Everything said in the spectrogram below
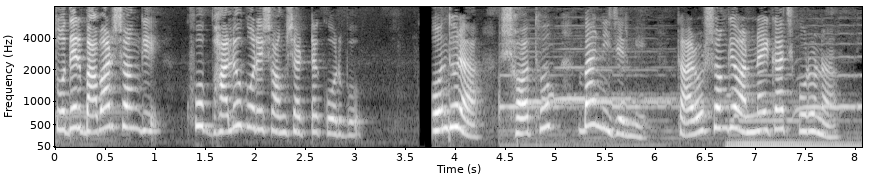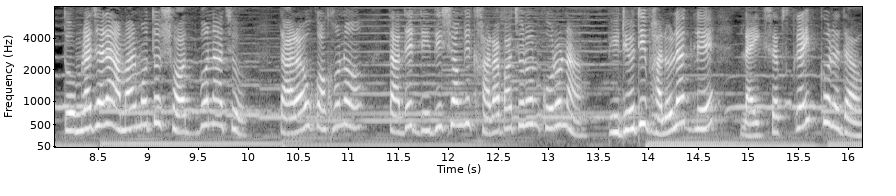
তোদের বাবার সঙ্গে খুব ভালো করে সংসারটা করব। বন্ধুরা, সৎ হোক বা নিজের মেয়ে, কারোর সঙ্গে অন্যায় কাজ করো না। তোমরা যারা আমার মতো সৎ বোন আছো, তারাও কখনো তাদের দিদির সঙ্গে খারাপ আচরণ করো না। ভিডিওটি ভালো লাগলে লাইক সাবস্ক্রাইব করে দাও।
